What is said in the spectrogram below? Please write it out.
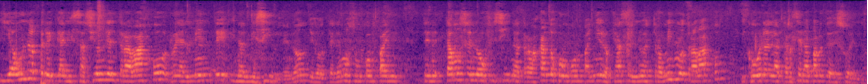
y a una precarización del trabajo realmente inadmisible, ¿no? Digo, tenemos un compañero, estamos en la oficina trabajando con compañeros que hacen nuestro mismo trabajo y cobran la tercera parte de sueldo.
